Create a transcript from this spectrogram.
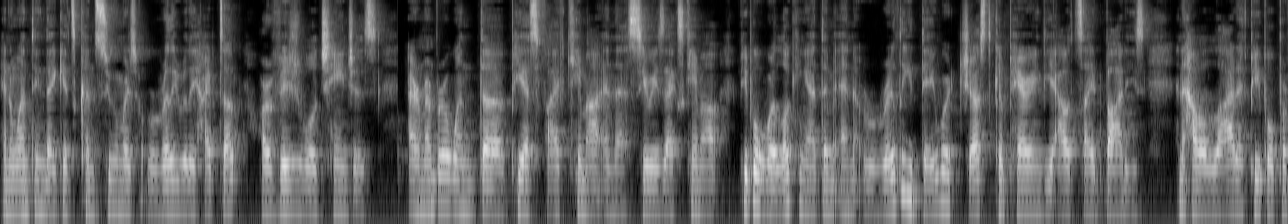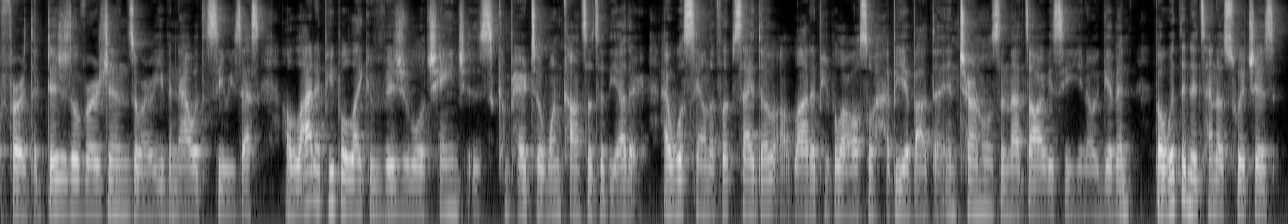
and one thing that gets consumers really, really hyped up, are visual changes. I remember when the PS5 came out and the Series X came out, people were looking at them and really they were just comparing the outside bodies and how a lot of people prefer the digital versions or even now with the Series S, a lot of people like visual changes compared to one console to the other. I will say on the flip side though, a lot of people are also happy about the internals and that's obviously, you know, a given. But with the Nintendo Switches,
